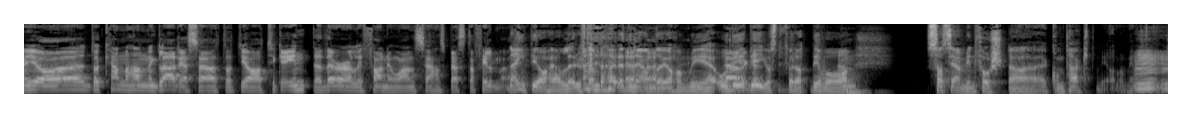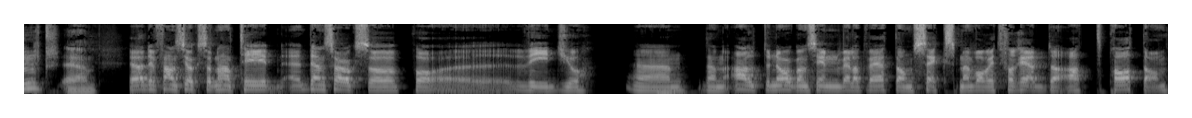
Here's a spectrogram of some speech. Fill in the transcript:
Men jag, då kan han glädja sig åt att jag tycker inte The Early Funny Ones är hans bästa filmer. Nej, inte jag heller, utan det här är den enda jag har med. Och det, det är just för att det var, Mm. så att säga, min första kontakt med honom helt Mm, enkelt. Eh, Ja, det fanns ju också den här tid, den såg jag också på eh, video. Eh, den Allt du någonsin velat veta om sex men varit för rädd att prata om.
